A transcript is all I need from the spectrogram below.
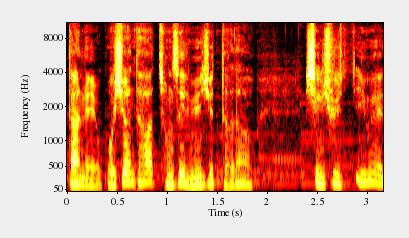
但呢，我希望他从这里面去得到兴趣，因为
